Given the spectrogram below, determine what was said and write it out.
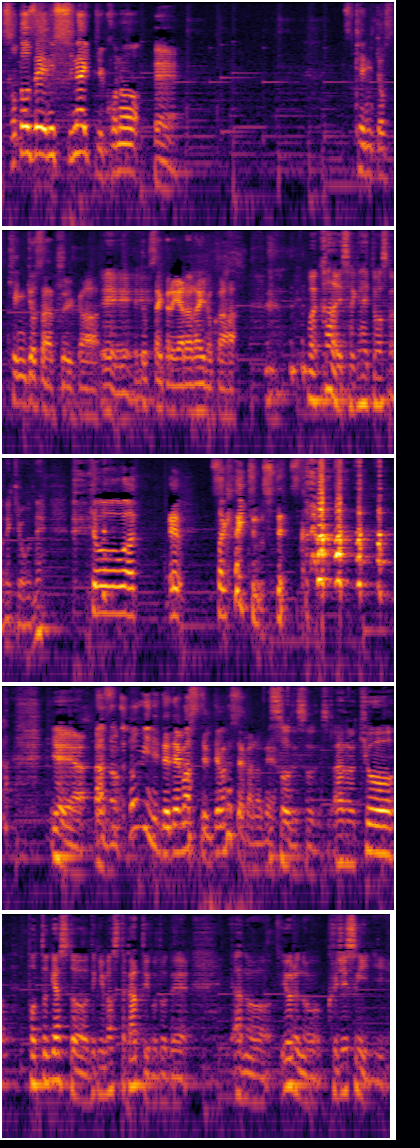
外税にしないっていうこのえ謙虚、謙虚さというか、ええええめんどくさいからやらないのか。えまあかなり先入ってますからね今日ね。今日は、え、酒入ってるの知ってるんですか？いやいや、あ、そうか、飲みに出てますって言ってましたからね。そうですそうですあの今日ポッドキャストできましたかということであの夜の9時過ぎに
